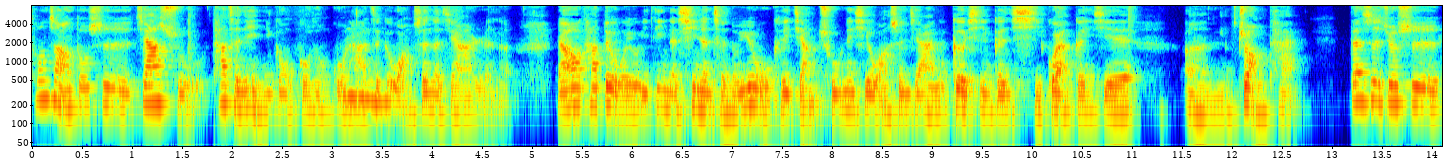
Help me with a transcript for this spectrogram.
通常都是家属，他曾经已经跟我沟通过他这个往生的家人了，嗯、然后他对我有一定的信任程度，因为我可以讲出那些往生家人的个性跟习惯跟一些嗯状态，但是就是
